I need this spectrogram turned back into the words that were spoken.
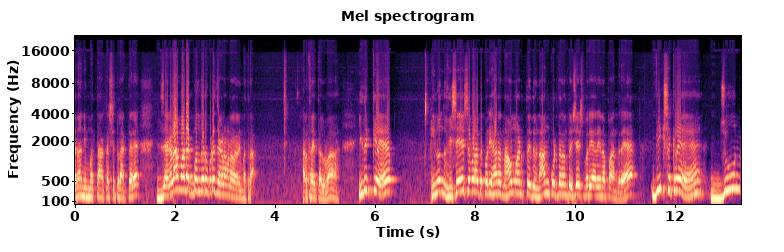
ಜನ ನಿಮ್ಮ ಹತ್ರ ಆಕರ್ಷಿತರಾಗ್ತಾರೆ. ಜಗಳ ಮಾಡಕ್ಕೆ ಬಂದವರು ಕೂಡ ಜಗಳ ಮಾಡಲ್ಲ ನಿಮ್ಮ ಹತ್ರ. ಅರ್ಥ ಆಯ್ತಲ್ವಾ? ಇದಕ್ಕೆ ಇನ್ನೊಂದು ವಿಶೇಷವಾದ ಪರಿಹಾರ ನಾವು ಮಾಡ್ತಾ ಇದ್ದೀವಿ. ನಾನು ಕೊಡ್ತಾರಂಥ ವಿಶೇಷ ಪರಿಹಾರ ಏನಪ್ಪಾ ಅಂದರೆ ವೀಕ್ಷಕರೇ ಜೂನ್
